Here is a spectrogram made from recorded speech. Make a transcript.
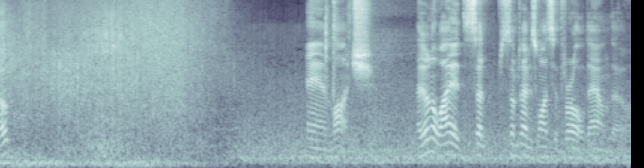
Oh. And launch. I don't know why it sometimes wants to throttle down, though.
